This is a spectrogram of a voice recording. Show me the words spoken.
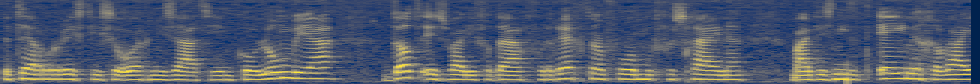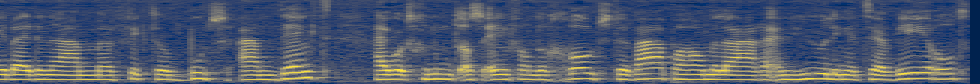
de terroristische organisatie in Colombia. Dat is waar hij vandaag voor de rechter voor moet verschijnen. Maar het is niet het enige waar je bij de naam eh, Victor Boet aan denkt. Hij wordt genoemd als een van de grootste wapenhandelaren en huurlingen ter wereld.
